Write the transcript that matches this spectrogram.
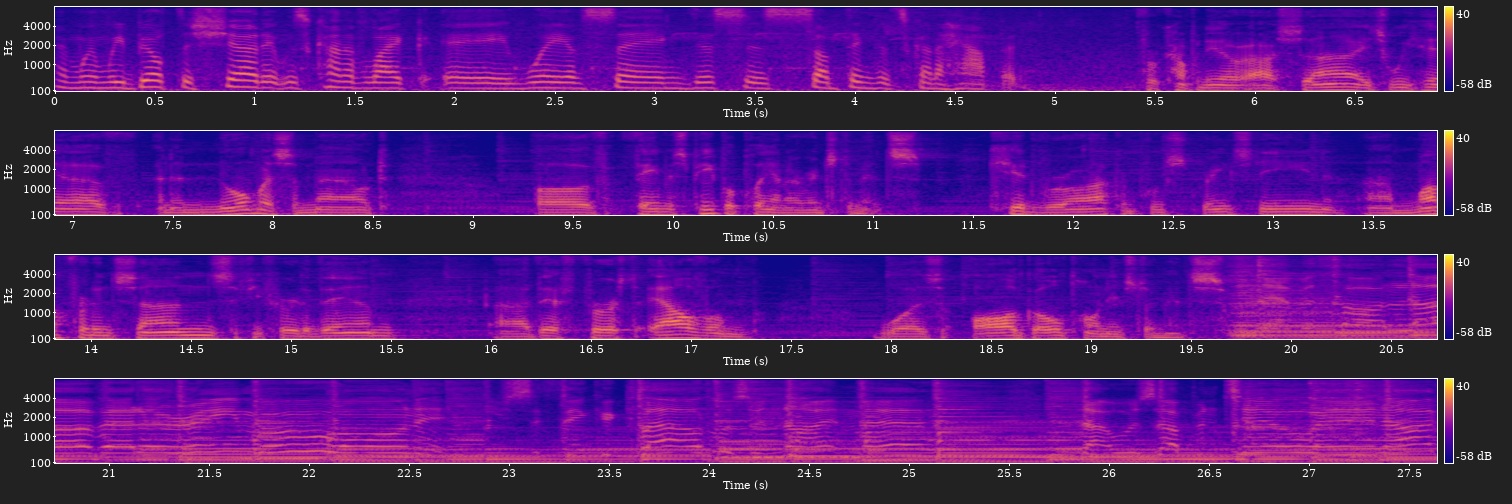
And when we built the shed, it was kind of like a way of saying this is something that's going to happen. For a company our size, we have an enormous amount of famous people playing our instruments. Kid Rock and Bruce Springsteen, um, Mumford and Sons, if you've heard of them. Uh, their first album was all gold tone instruments. Was up until when I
